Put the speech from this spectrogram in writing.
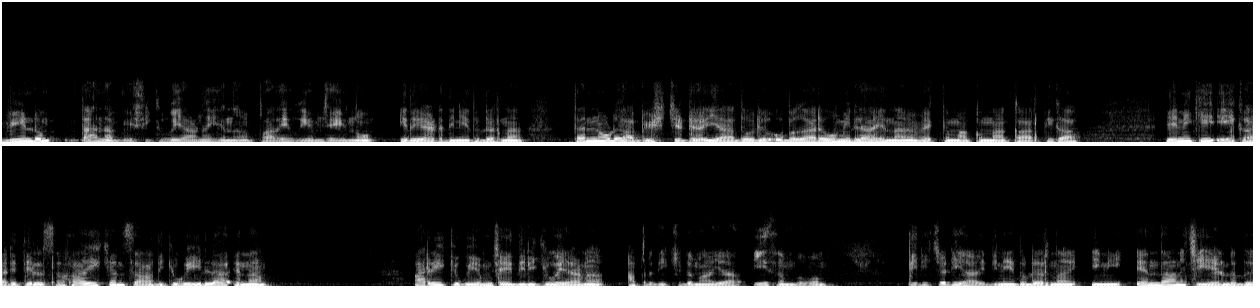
വീണ്ടും താൻ അപേക്ഷിക്കുകയാണ് എന്ന് പറയുകയും ചെയ്യുന്നു. ഇത് കേട്ടതിനെ തുടർന്ന് തന്നോട് അപേക്ഷിച്ചിട്ട് യാതൊരു ഉപകാരവുമില്ല എന്ന് വ്യക്തമാക്കുന്ന കാർത്തിക എനിക്ക് ഈ കാര്യത്തിൽ സഹായിക്കാൻ സാധിക്കുകയില്ല എന്ന് അറിയിക്കുകയും ചെയ്തിരിക്കുകയാണ്. അപ്രതീക്ഷിതമായ ഈ സംഭവം തിരിച്ചടിയായതിനെ തുടർന്ന് ഇനി എന്താണ് ചെയ്യേണ്ടത്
